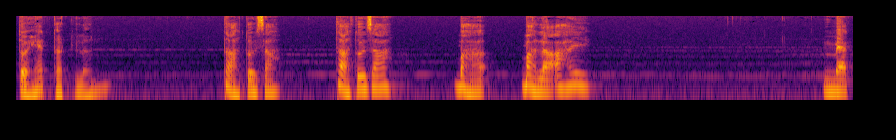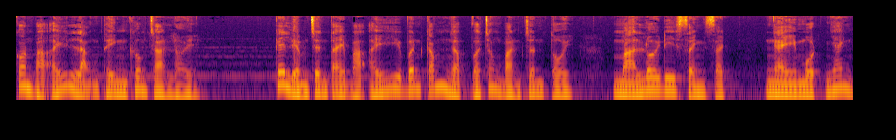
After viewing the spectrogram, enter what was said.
Tôi hét thật lớn. Thả tôi ra Thả tôi ra. Bà, bà là ai? Mẹ con bà ấy lặng thinh không trả lời. Cái liềm trên tay bà ấy vẫn cắm ngập vào trong bàn chân tôi Mà lôi đi sành sạch Ngày một nhanh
